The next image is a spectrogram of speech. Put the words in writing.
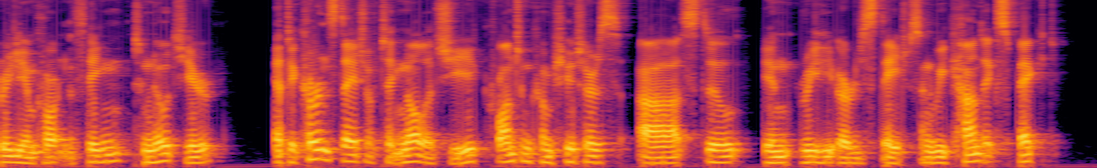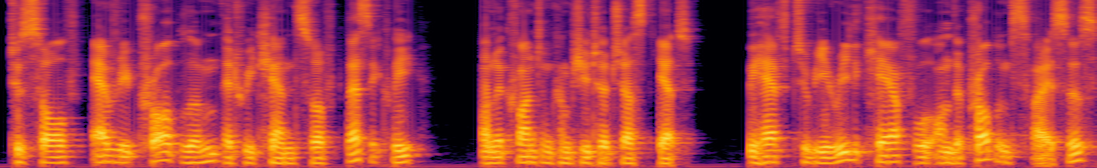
really important thing to note here. At the current stage of technology, quantum computers are still in really early stages, and we can't expect to solve every problem that we can solve classically on a quantum computer just yet. We have to be really careful on the problem sizes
